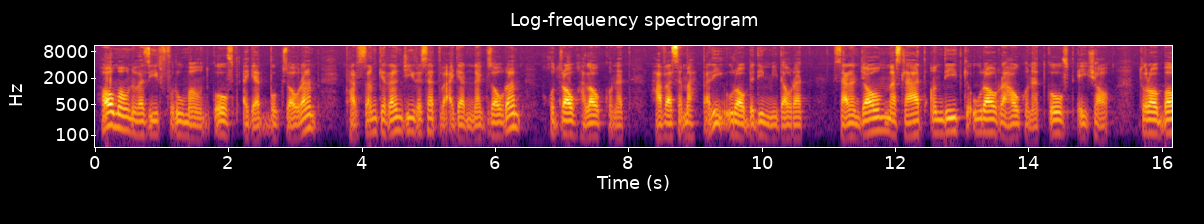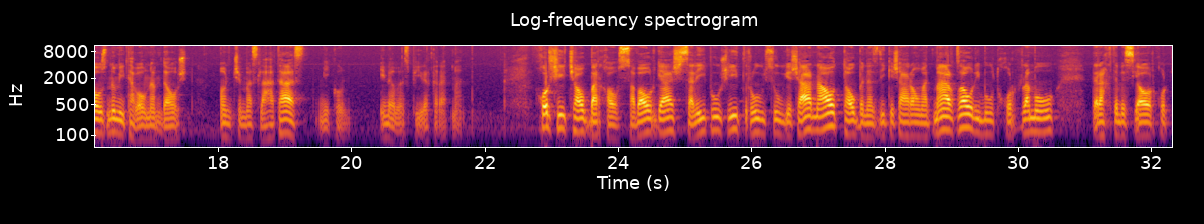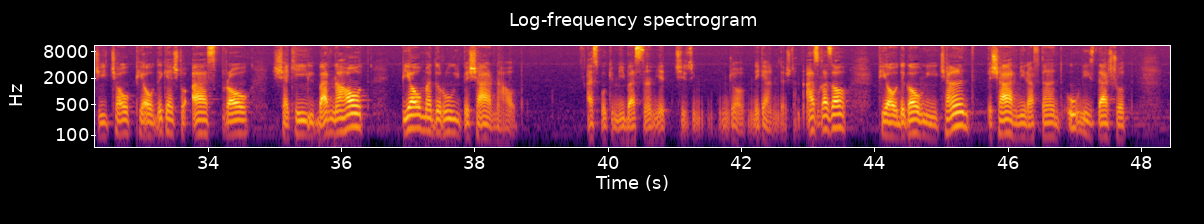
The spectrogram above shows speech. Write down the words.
هامان وزیر فرو ماند گفت اگر بگذارم ترسم که رنجی رسد و اگر نگذارم خود را هلاک کند. هوس محپری او را بدین میدارد سرانجام مسلحت آن دید که او را رها کند. گفت ای شاه تو را باز نمی‌توانم داشت. آنچه مسلحت است میکن اینم از پیر خردمند. خورشید چاپ برخواست سوار گشت سلی پوشید روی سوی شهر نهاد تا به نزدیک شهر آمد. مرغزاری بود خرم و درخت بسیار. خورشید چاپ پیاده گشت و اسب را شکیل برنهاد بیامد و روی به شهر نهاد. اسبو که میبستن یه چیزی اونجا نگه داشتن از غذا پیادگانی چند به شهر می‌رفتند. او نیز در شد.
